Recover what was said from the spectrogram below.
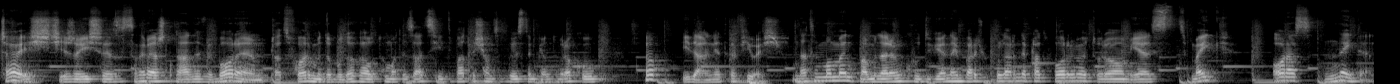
Cześć, jeżeli się zastanawiasz nad wyborem platformy do budowy automatyzacji w 2025 roku, to idealnie trafiłeś. Na ten moment mamy na rynku dwie najbardziej popularne platformy, którą jest Make oraz Nathan.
